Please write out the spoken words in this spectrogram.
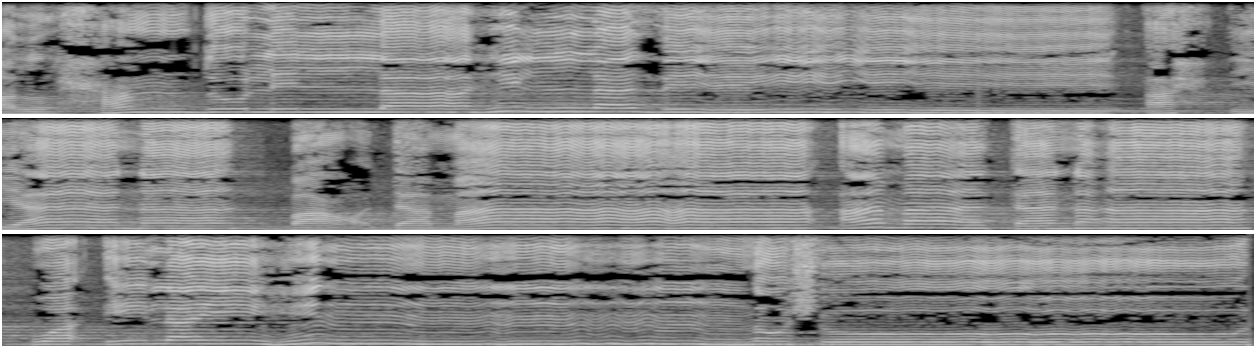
الحمد لله الذي أحيانا بعدما أماتنا وإليه النشور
